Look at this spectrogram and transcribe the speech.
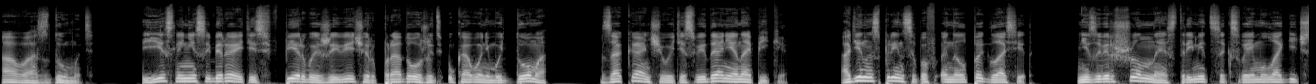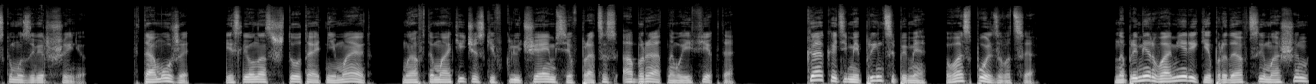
о вас думать. Если не собираетесь в первый же вечер продолжить у кого-нибудь дома, заканчивайте свидание на пике. Один из принципов НЛП гласит, незавершенное стремится к своему логическому завершению. К тому же, если у нас что-то отнимают, мы автоматически включаемся в процесс обратного эффекта. Как этими принципами воспользоваться? Например, в Америке продавцы машин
